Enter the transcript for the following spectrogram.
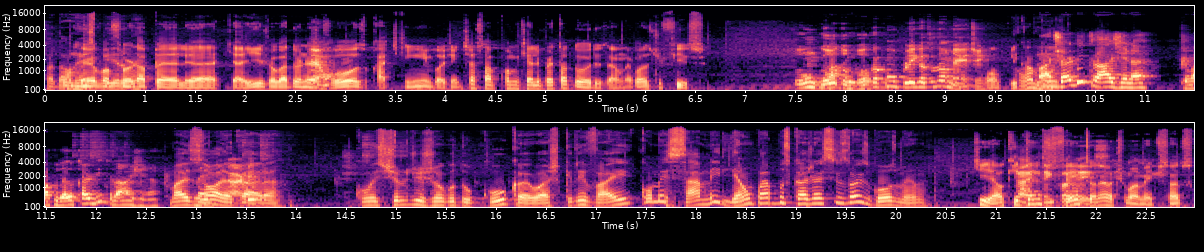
Pra dar o um nervo à respiro, flor né? da pele. É, que aí jogador um- nervoso, catimba, a gente já sabe como que é Libertadores, é um negócio difícil. Um gol do Boca complica totalmente, hein? Complica Bate muito. a arbitragem, né? Tomar cuidado com a arbitragem, né? Mas Né? olha, cara, com o estilo de jogo do Cuca, eu acho que ele vai começar a milhão pra buscar já esses dois gols mesmo. Que é o que Ah, tem, tem que feito, né, ultimamente. O Santos,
